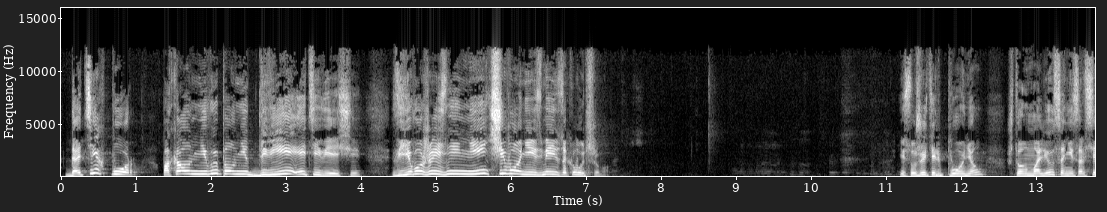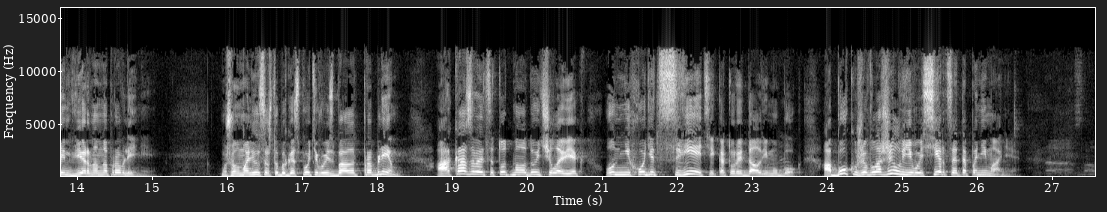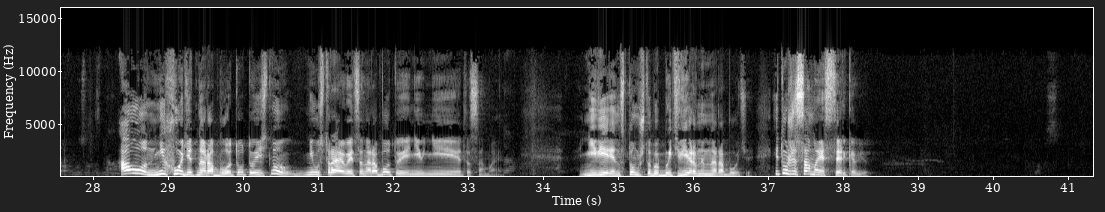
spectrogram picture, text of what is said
До тех пор, пока он не выполнит две эти вещи, в его жизни ничего не изменится к лучшему. И служитель понял, что он молился не совсем в верном направлении. Что он молился, чтобы Господь его избавил от проблем. А оказывается, тот молодой человек – он не ходит в свете, который дал ему Бог, а Бог уже вложил в его сердце это понимание. А он не ходит на работу, то есть, ну, не устраивается на работу и не, не это самое. Не верен в том, чтобы быть верным на работе. И то же самое с церковью.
